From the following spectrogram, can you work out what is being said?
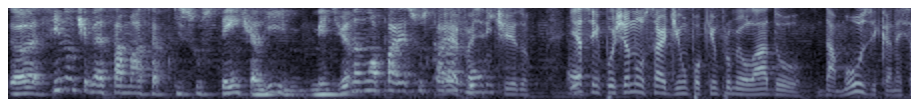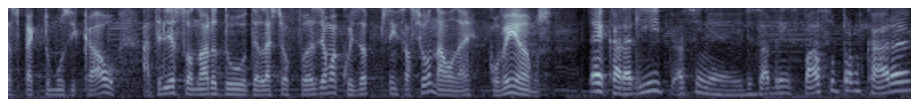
ah, se não tiver essa massa que sustente ali, mediana, não aparece os caras É, faz bons. sentido. E assim, puxando um sardinho um pouquinho pro meu lado da música, nesse aspecto musical, a trilha sonora do The Last of Us é uma coisa sensacional, né? Convenhamos. É, cara, ali, assim, é, eles abrem espaço pra um cara,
